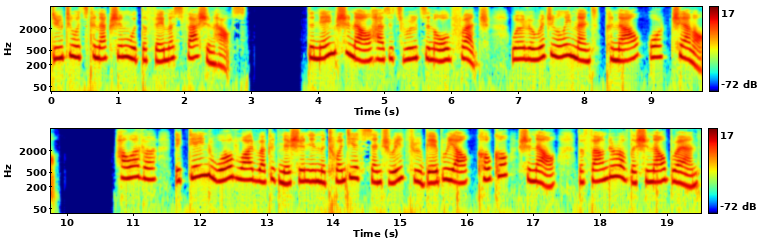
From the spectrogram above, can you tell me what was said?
due to its connection with the famous fashion house. The name Chanel has its roots in Old French, where it originally meant canal or channel. However, it gained worldwide recognition in the 20th century through Gabrielle Coco Chanel, the founder of the Chanel brand,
